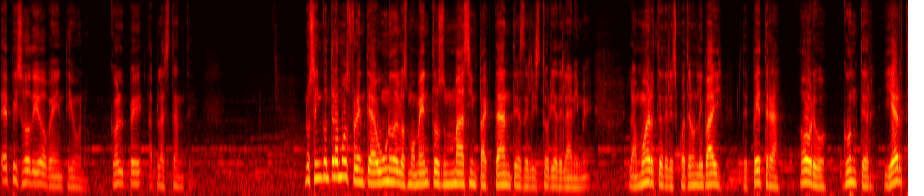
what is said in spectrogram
Episodio 21. Golpe aplastante. Nos encontramos frente a uno de los momentos más impactantes de la historia del anime. La muerte del escuadrón Levi, de Petra, Oro, Gunther y Ert,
